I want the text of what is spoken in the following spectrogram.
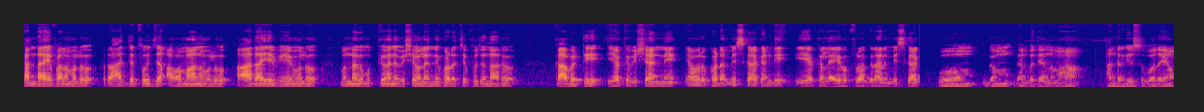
కందాయ ఫలములు రాజ్య పూజ అవమానములు ఆదాయ వ్యయములు మొన్న ముఖ్యమైన విషయాలన్నీ కూడా చెప్పుచున్నారు. కాబట్టి ఈ యొక్క విషయాన్ని ఎవరు కూడా మిస్ కాకండి. ఈ యొక్క లైవ్ ప్రోగ్రాన్ని మిస్ కాక ఓం గం గణపతి నమ. అందరికీ శుభోదయం.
